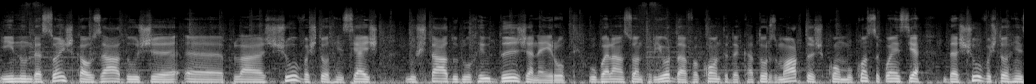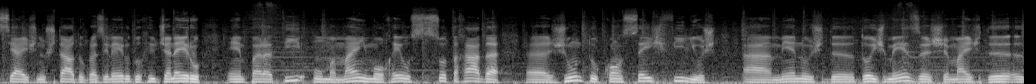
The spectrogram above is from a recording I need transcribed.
e inundações causados uh, pelas chuvas torrenciais no estado do Rio de Janeiro. O balanço anterior dava conta de 14 mortes como consequência das chuvas torrenciais no estado brasileiro do Rio de Janeiro. Em Paraty, uma mãe morreu soterrada uh, junto com seis filhos. Há menos de dois meses, mais de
